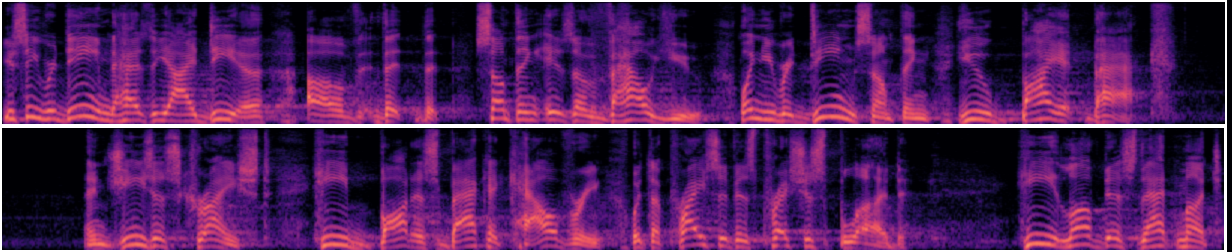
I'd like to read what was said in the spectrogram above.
You see, redeemed has the idea of that, that something is of value. When you redeem something, you buy it back. And Jesus Christ, He bought us back at Calvary with the price of His precious blood. He loved us that much.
